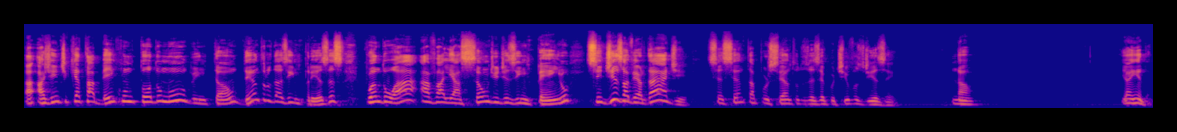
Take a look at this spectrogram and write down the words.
A, a gente quer estar bem com todo mundo. Então, dentro das empresas, quando há avaliação de desempenho, se diz a verdade, 60% dos executivos dizem não. E ainda,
